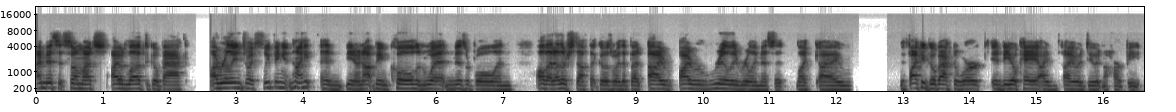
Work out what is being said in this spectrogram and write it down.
I miss it so much. I would love to go back. I really enjoy sleeping at night and you know not being cold and wet and miserable and all that other stuff that goes with it. But I I really really miss it. Like I, if I could go back to work and be okay, I I would do it in a heartbeat.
